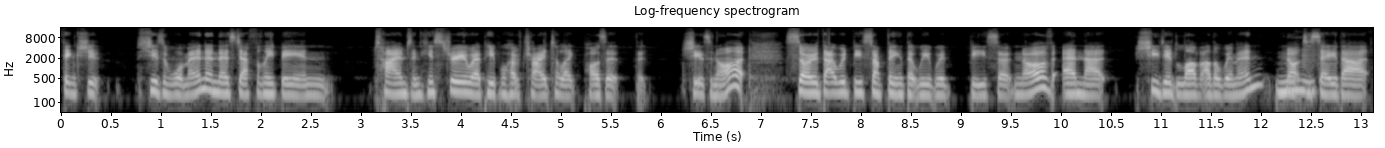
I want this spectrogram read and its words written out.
think she she's a woman, and there's definitely been times in history where people have tried to like posit that she's not. So that would be something that we would be certain of, and that she did love other women. Not to mm-hmm. say that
